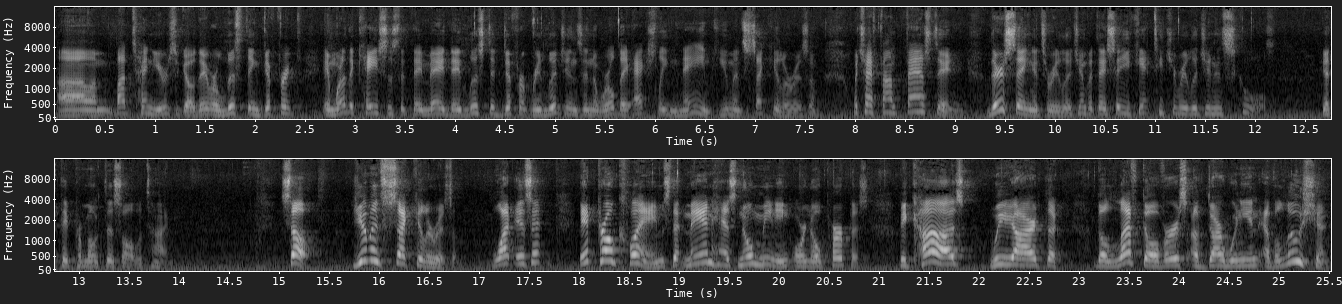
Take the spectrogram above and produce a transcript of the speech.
um, about 10 years ago. They were listing different, in one of the cases that they made, they listed different religions in the world. They actually named human secularism, which I found fascinating. They're saying it's a religion, but they say you can't teach a religion in schools. Yet they promote this all the time. So, human secularism, what is it? It proclaims that man has no meaning or no purpose because we are the, the leftovers of Darwinian evolution.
